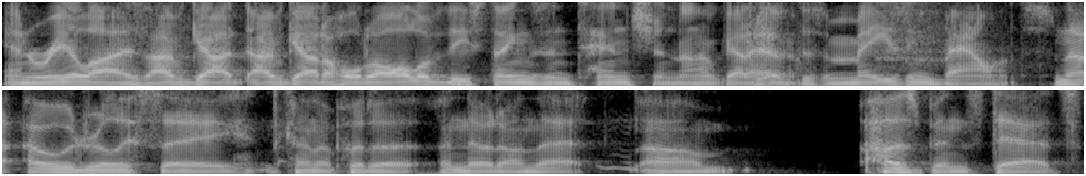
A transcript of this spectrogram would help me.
and realize I've got I've got to hold all of these things in tension and I've got to have this amazing balance. Now I would really say kind of put a, a note on that. Um, husbands, dads,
